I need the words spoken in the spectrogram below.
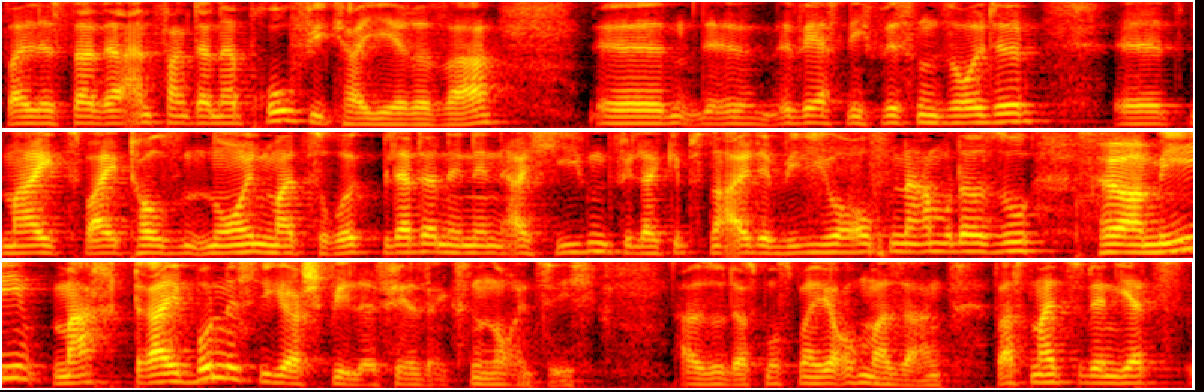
weil es da der Anfang deiner Profikarriere war. Äh, äh, wer es nicht wissen sollte, äh, Mai 2009 mal zurückblättern in den Archiven, vielleicht gibt es eine alte Videoaufnahme oder so. Hermi macht drei Bundesligaspiele für 96. Also das muss man ja auch mal sagen. Was meinst du denn jetzt?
